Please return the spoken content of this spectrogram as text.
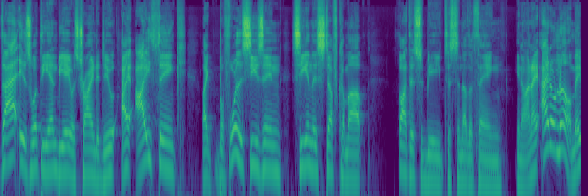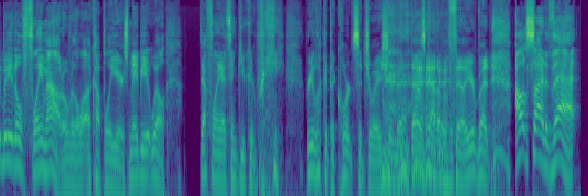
that is what the NBA was trying to do. I I think like before the season, seeing this stuff come up thought this would be just another thing, you know, and I, I don't know. Maybe it'll flame out over the, a couple of years. Maybe it will. Definitely, I think you could re relook at the court situation. That, that was kind of a failure. But outside of that,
